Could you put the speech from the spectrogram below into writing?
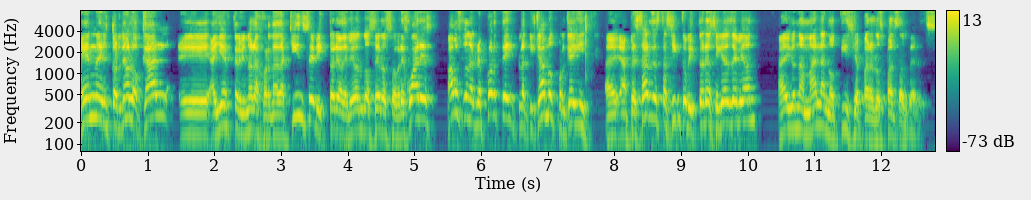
En el torneo local, eh, ayer terminó la jornada 15, victoria de León 2-0 sobre Juárez. Vamos con el reporte y platicamos porque hay, eh, a pesar de estas cinco victorias seguidas de León, hay una mala noticia para los panzas verdes.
